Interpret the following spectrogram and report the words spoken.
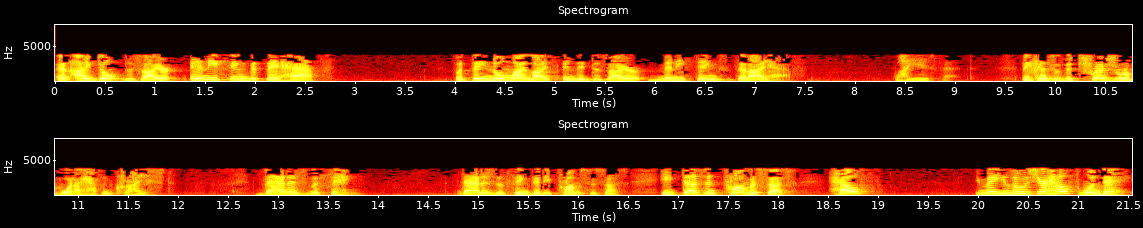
and I don't desire anything that they have. But they know my life and they desire many things that I have. Why is that? Because of the treasure of what I have in Christ. That is the thing. That is the thing that He promises us. He doesn't promise us health. You may lose your health one day.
